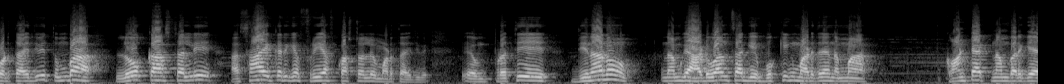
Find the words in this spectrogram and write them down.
ಕೊಡ್ತಾ ಇದ್ವಿ ತುಂಬ ಲೋ ಕಾಸ್ಟಲ್ಲಿ ಅಸಹಾಯಕರಿಗೆ ಫ್ರೀ ಆಫ್ ಕಾಸ್ಟಲ್ಲೂ ಮಾಡ್ತಾ ಇದ್ವಿ ಪ್ರತಿ ದಿನಾನೂ ನಮಗೆ ಅಡ್ವಾನ್ಸ್ ಆಗಿ ಬುಕ್ಕಿಂಗ್ ಮಾಡಿದ್ರೆ ನಮ್ಮ ಕಾಂಟ್ಯಾಕ್ಟ್ ನಂಬರ್ಗೆ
